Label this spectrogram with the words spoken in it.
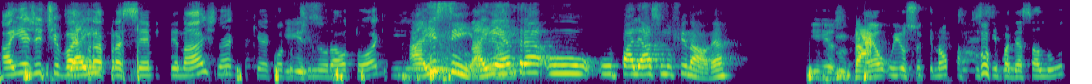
Aí a gente vai aí- pra, pra semifinais, né? Que é contra o time Ural Tog. E- Aí sim, aí entra o, o palhaço no final, né? Isso. É, o Yusuke não participa dessa luta.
